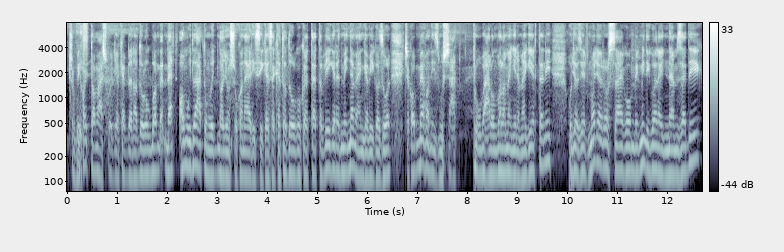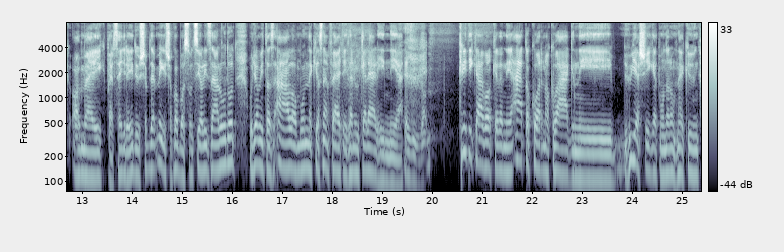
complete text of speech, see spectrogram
Csak még hagyd tamáskodjak ebben a dologban, mert amúgy látom, hogy nagyon sokan elhiszik ezeket a dolgokat, tehát a végeredmény nem engem igazol, csak a mechanizmusát próbálom valamennyire megérteni, hogy azért Magyarországon még mindig van egy nemzedék, amelyik persze egyre idősebb, de mégiscsak abban szocializálódott, hogy amit az állam mond neki, azt nem feltétlenül kell elhinnie. Ez így van kritikával kell lennie, át akarnak vágni, hülyeséget mondanunk nekünk,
